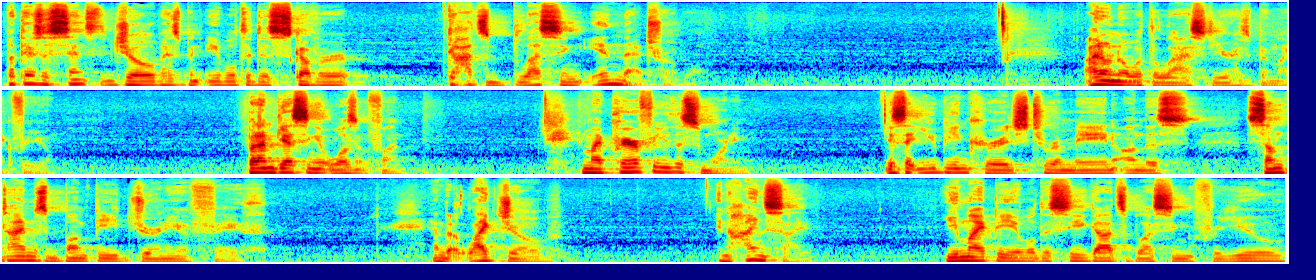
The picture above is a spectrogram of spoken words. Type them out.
But there's a sense that Job has been able to discover God's blessing in that trouble. I don't know what the last year has been like for you, but I'm guessing it wasn't fun. And my prayer for you this morning is that you be encouraged to remain on this sometimes bumpy journey of faith. And that, like Job, in hindsight, you might be able to see God's blessing for you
